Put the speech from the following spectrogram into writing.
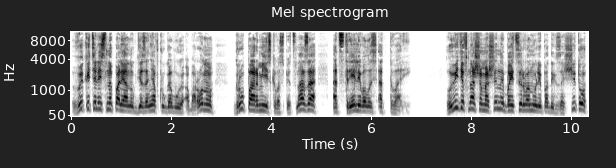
выкатились на поляну, где, заняв круговую оборону, группа армейского спецназа отстреливалась от тварей. Увидев наши машины, бойцы рванули под их защиту,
